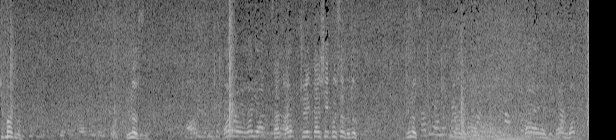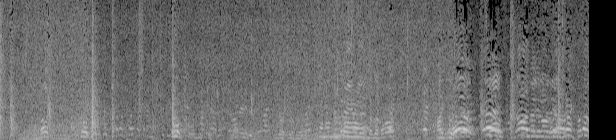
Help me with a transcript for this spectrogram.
Çıkmaz mı? Yunus. Gel ya gel ya. Sen ay, şuraya bir tane şey koysanız da dur. Yunus. Gel gel gel. Bırak bırak. Bas. Bırak tamam.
